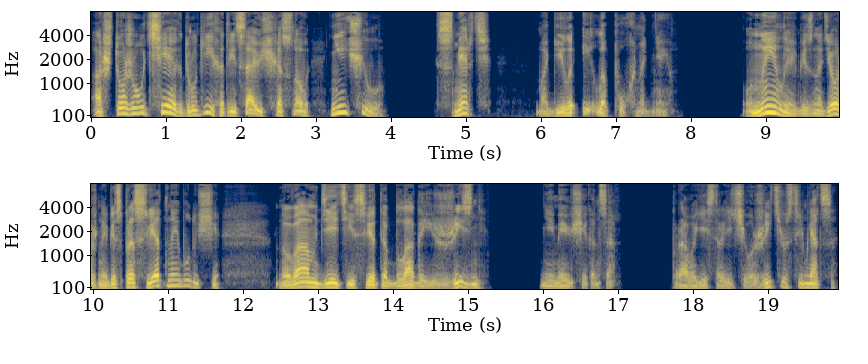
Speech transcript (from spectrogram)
А что же у тех других, отрицающих основы? Ничего. Смерть, могила и лопух над нею. Унылое, безнадежное, беспросветное будущее. Но вам, дети света, благо и жизнь, не имеющая конца. Право есть ради чего жить и устремляться,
